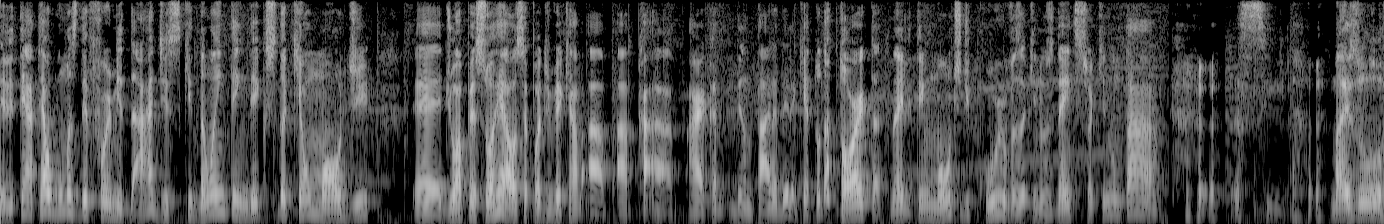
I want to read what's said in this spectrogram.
ele tem até algumas deformidades que dão a entender que isso daqui é um molde é, de uma pessoa real. Você pode ver que a, a, a, a, arca dentária dele aqui é toda torta, né? Ele tem um monte de curvas aqui nos dentes. Isso aqui não tá assim. Mas o.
